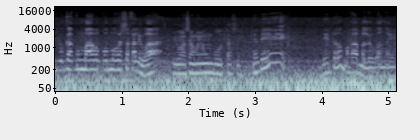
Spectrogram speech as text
huwag ka kumawa kumuha sa kaliwa. Iwasan ko yung butas eh. Hindi. Dito, makamaluwang eh.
